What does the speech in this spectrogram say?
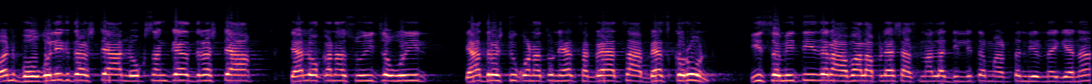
पण भौगोलिक दृष्ट्या लोकसंख्या दृष्ट्या त्या लोकांना सोयीचं होईल. त्या दृष्टिकोनातून ह्या सगळ्याचा अभ्यास करून ही समिती जर अहवाल आपल्या शासनाला दिली तर मात्र निर्णय घेणं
